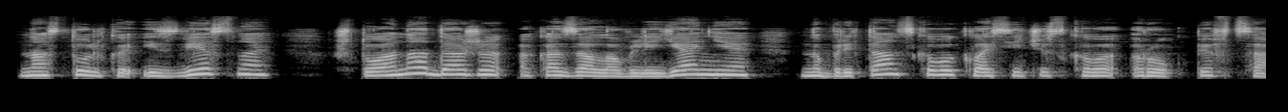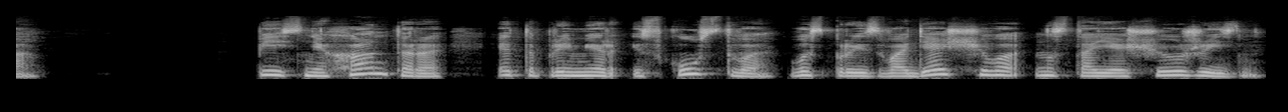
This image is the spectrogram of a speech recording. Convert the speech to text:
настолько известна, что она даже оказала влияние на британского классического рок-певца. Песня Хантера – это пример искусства, воспроизводящего настоящую жизнь.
